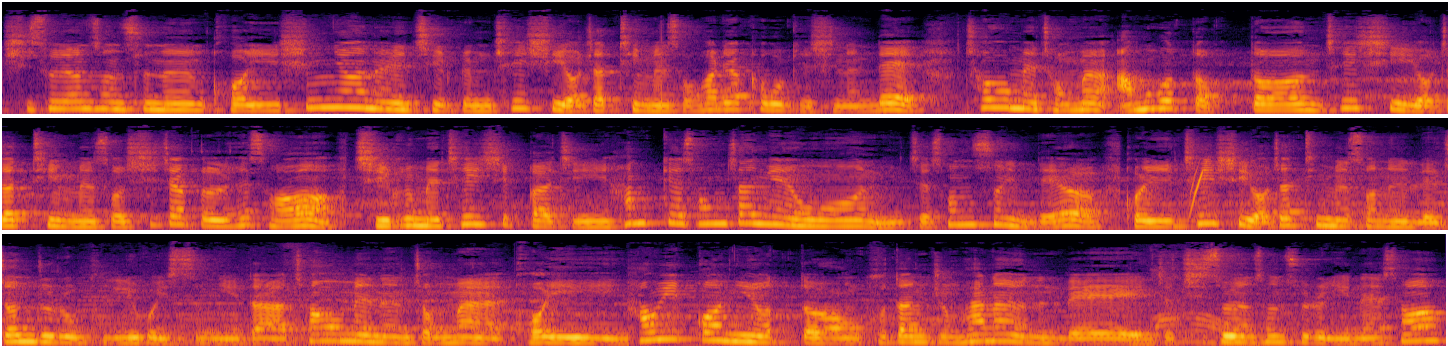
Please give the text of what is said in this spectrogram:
지소연 선수는 거의 10년을 지금 첼시 여자팀에서 활약하고 계시는데 처음에 정말 아무것도 없던 첼시 여자팀에서 시작을 해서 지금의 첼시까지 함께 성장해온 이제 선수인데요. 거의 첼시 여자팀에서는 legend로 불리고 있습니다. 처음에는 정말 거의 하위권이었던 구단 중 하나였는데 이제 지소연 선수를 인해서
